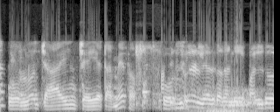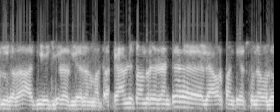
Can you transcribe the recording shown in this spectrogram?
స్కూల్లో జాయిన్ చేయటమే తప్పు. కోర్సు లేదు కదండి. పల్లెటూర్లు కదా అది ఎడ్యుకేటెడ్ లేదనమాట ఫ్యామిలీస్ అందరూ ఏంటంటే లేబర్ పని చేసుకునే వాళ్ళు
